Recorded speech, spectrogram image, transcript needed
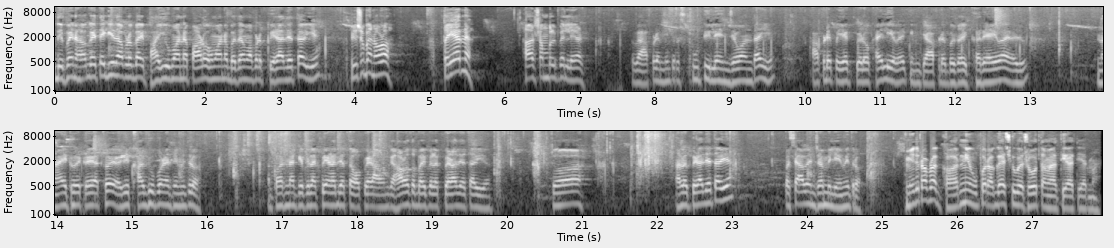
ઉદયભાઈને સગાઈ થઈ ગઈ આપણે ભાઈ ભાઈઓમાં ને પાડોમાં ને બધામાં આપણે પેડા દેતા હોઈએ. પીશુભાઈ હોળો. તૈયાર ને? હા સંભલ પે લેડ હવે આપણે મિત્રો સ્કૂટી લઈને જવાનું થાય આપણે પછી એક પેડો ખાઈ લઈએ ભાઈ, કેમ કે આપણે બધા ઘરે આવ્યા હજુ. નાઈટ હોય, તૈયાર હોય હજી ખાધું પણ નથી મિત્રો. ઘરના કે પેલા પેડા દેતા હોય પેડા કે હાલો તો ભાઈ પેલા પેડા દેતા આવીએ. તો હાલો પેડા દેતા આવીએ પછી આવીને જમી લઈએ મિત્રો. મિત્રો આપણા ઘરની ઉપર અગાસી ઉપર જો તમે અત્યારે અત્યારમાં.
